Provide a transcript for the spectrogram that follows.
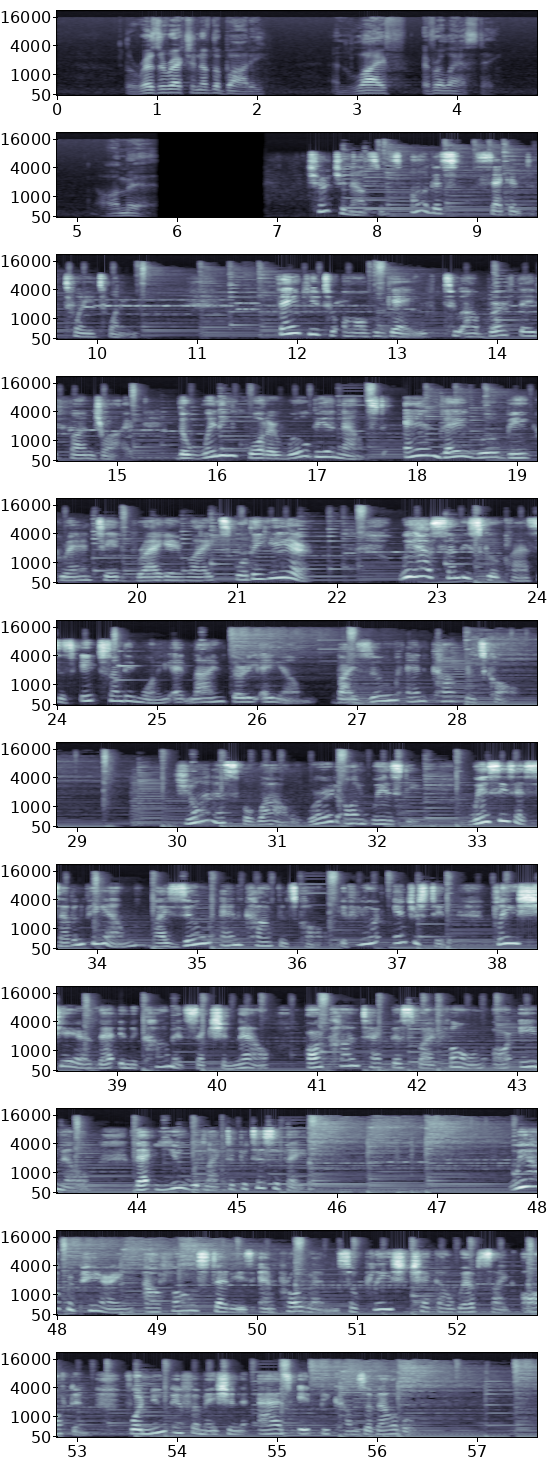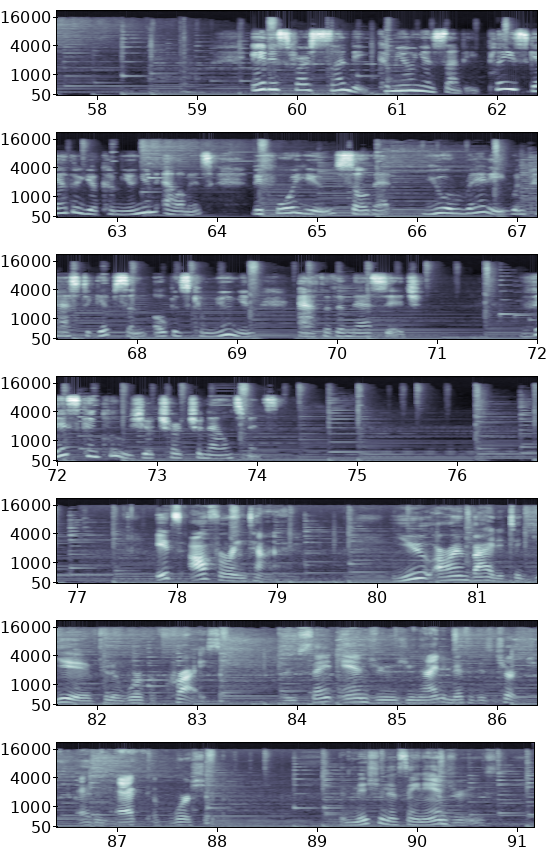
the resurrection of the body, and life everlasting. Amen. Church announcements, August 2nd, 2020. Thank you to all who gave to our birthday fund drive. The winning quarter will be announced and they will be granted bragging rights for the year. We have Sunday school classes each Sunday morning at 9:30 a.m. by Zoom and conference call. Join us for Wow Word on Wednesday Wednesdays at 7 p.m. by Zoom and conference call. If you're interested, please share that in the comment section now or contact us by phone or email that you would like to participate. We are preparing our fall studies and programming, so please check our website often for new information as it becomes available. It is First Sunday, Communion Sunday. Please gather your communion elements before you so that you are ready when Pastor Gibson opens communion after the message. This concludes your church announcements. It's offering time. You are invited to give to the work of Christ through St. Andrew's United Methodist Church as an act of worship. The mission of St. Andrews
